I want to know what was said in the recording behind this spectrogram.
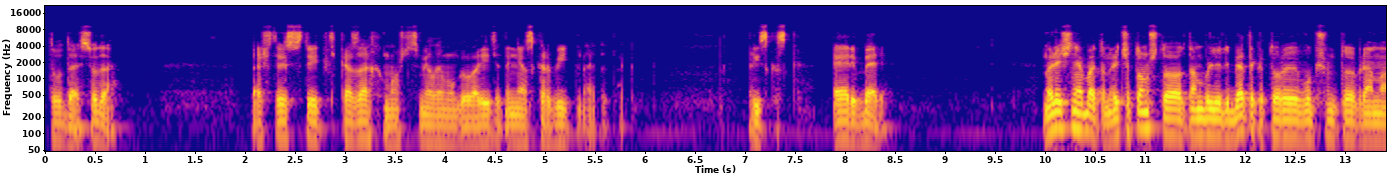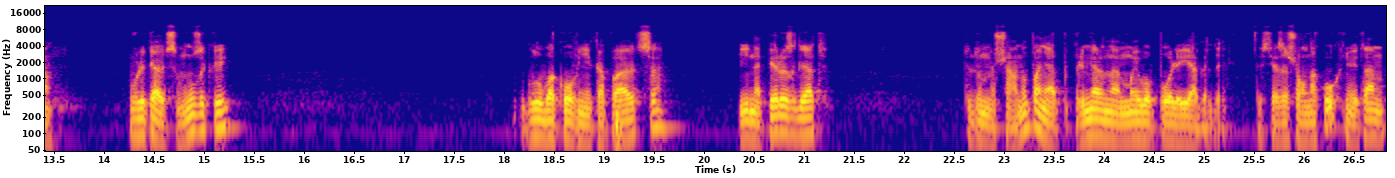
туда-сюда. Так что если встретите казаха, можете смело ему говорить. Это не оскорбительно, это так. Присказка. Эри-бери. Но речь не об этом. Речь о том, что там были ребята, которые, в общем-то, прямо увлекаются музыкой, глубоко в ней копаются, и на первый взгляд ты думаешь, а, ну понятно, примерно моего поля ягоды. То есть я зашел на кухню, и там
